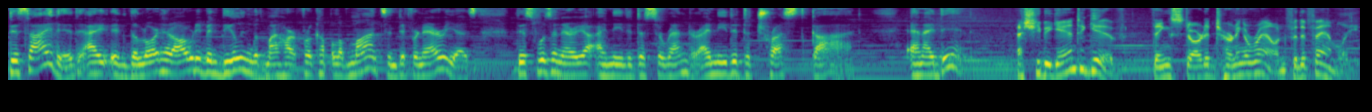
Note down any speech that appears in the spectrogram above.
decided, I, the Lord had already been dealing with my heart for a couple of months in different areas. This was an area I needed to surrender. I needed to trust God, and I did. As she began to give, things started turning around for the family.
